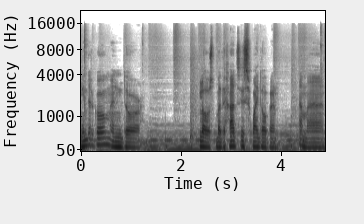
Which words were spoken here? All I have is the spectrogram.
Intercom and door. Closed, but the hatch is wide open. Come on.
